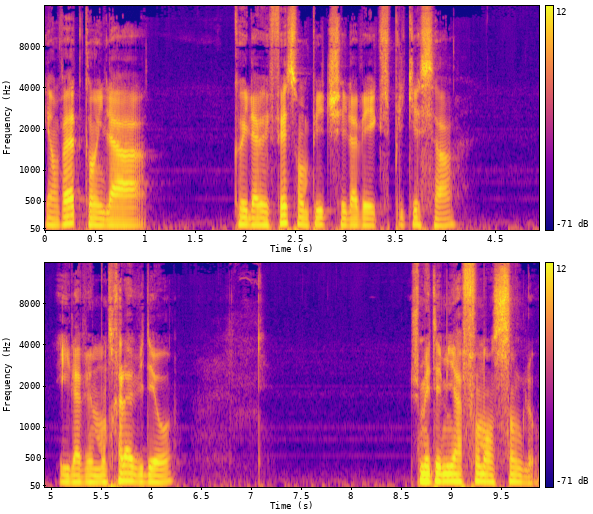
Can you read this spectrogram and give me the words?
Et en fait quand il a quand il avait fait son pitch, il avait expliqué ça et il avait montré la vidéo. Je m'étais mis à fond dans le sanglot,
